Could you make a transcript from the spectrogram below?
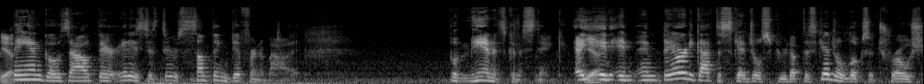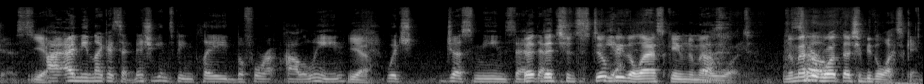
Yes. band goes out there. It is just there's something different about it. But man, it's going to stink. And- Yeah. And, and, and they already got the schedule screwed up. The schedule looks atrocious. Yeah. I, I mean, like I said, Michigan's being played before Halloween. Yeah. Which just means that That, that should still yeah. be the last game no matter Ugh. what. No matter So- what, that should be the last game.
